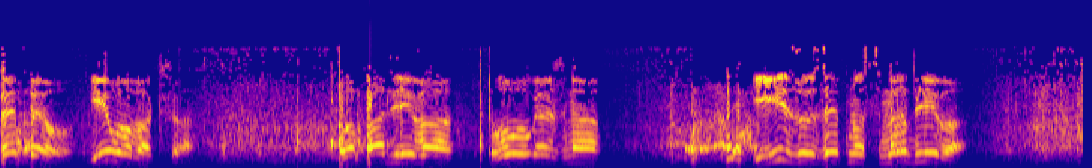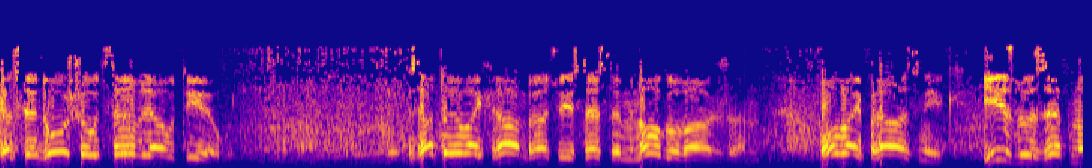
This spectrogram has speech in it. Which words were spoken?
pepeo, ilovača, propadljiva, truležna i izuzetno smrdljiva, kad se duša ucrvlja u tijelu. Zato je ovaj hram, braćo i sestre, mnogo važan. Ovaj praznik izuzetno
